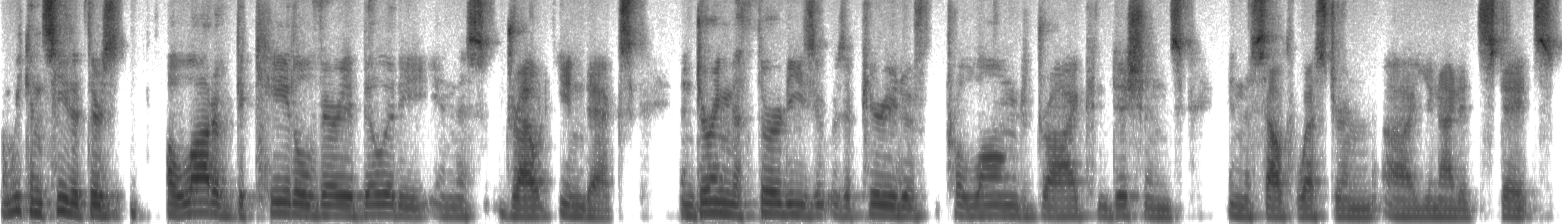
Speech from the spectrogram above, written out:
And we can see that there's a lot of decadal variability in this drought index. And during the 30s, it was a period of prolonged dry conditions in the Southwestern uh, United States.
